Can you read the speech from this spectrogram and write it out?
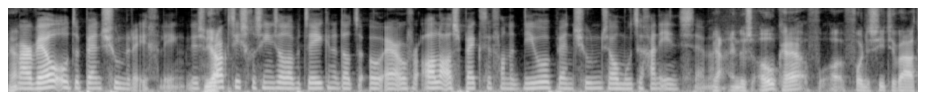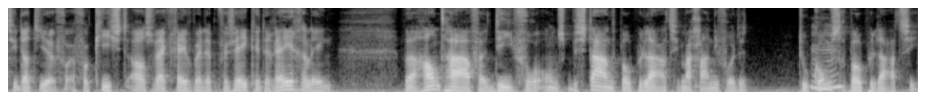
Ja. maar wel op de pensioenregeling. Dus Ja. praktisch gezien zal dat betekenen dat de OR over alle aspecten van het nieuwe pensioen zal moeten gaan instemmen. Ja, en dus ook hè, voor, voor de situatie dat je voor, voor kiest als werkgever bij de verzekerde regeling. We handhaven die voor ons bestaande populatie, maar gaan die voor de toekomstige populatie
